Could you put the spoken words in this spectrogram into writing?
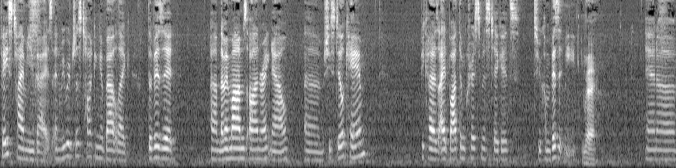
FaceTiming you guys, and we were just talking about like the visit um, that my mom's on right now. Um, she still came because I had bought them Christmas tickets to come visit me. Right. And uh,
